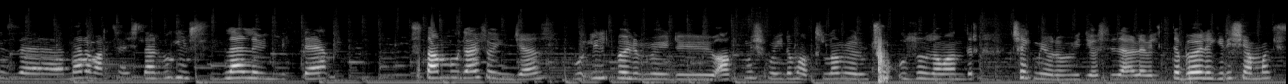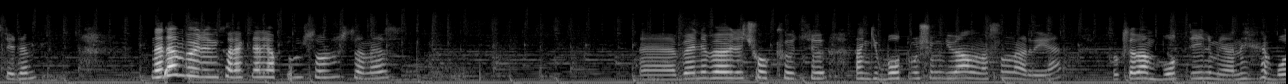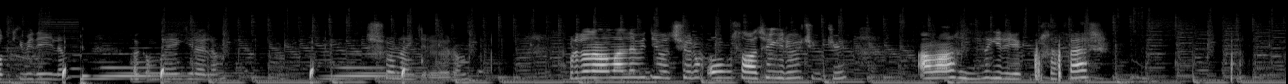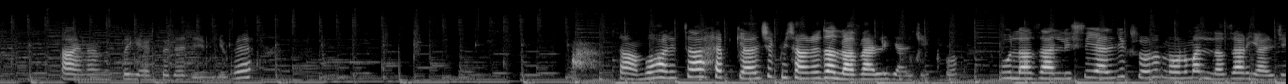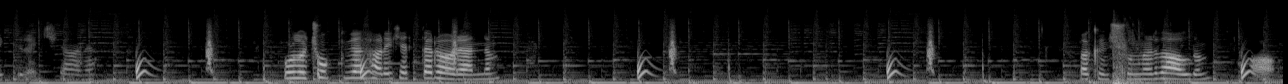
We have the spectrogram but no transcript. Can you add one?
Hepinize merhaba arkadaşlar. Bugün sizlerle birlikte İstanbul Guys oynayacağız. Bu ilk bölümüydü. 60 mıydım hatırlamıyorum. Çok uzun zamandır çekmiyorum video sizlerle birlikte. Böyle giriş yapmak istedim. Neden böyle bir karakter yaptım sorursanız eee, beni böyle çok kötü sanki botmuşum gibi anlasınlar diye. Yoksa ben bot değilim yani. bot gibi değilim. Bakın buraya girelim. Şuna giriyorum. Burada normalde video açıyorum. 10 saate giriyor çünkü. Ama hızlı girecek bu sefer. Aynen hızlı girdi dediğim gibi. Tamam bu harita hep gelecek. Bir tane de lazerli gelecek bu. Bu lazerlisi gelecek sonra normal lazer gelecek direkt yani. Burada çok güzel hareketler öğrendim. Bakın şunları da aldım. Aa.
